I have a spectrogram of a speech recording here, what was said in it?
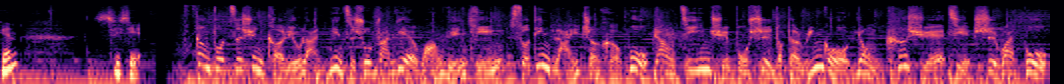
源。谢谢。更多资讯可浏览面子书专业王云婷，锁定来者何故，让基因学博士 Dr. Ringo 用科学解释万物。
